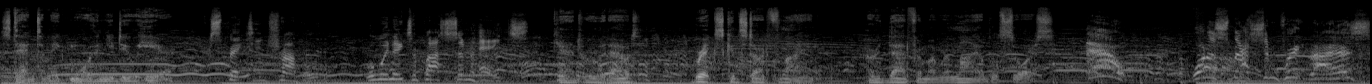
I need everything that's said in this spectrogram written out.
Stand to make more than you do here. Expecting trouble? Well, we need to bust some heads? Can't rule it out. Bricks could start flying. Heard that from a reliable source. Ow! Want to smash some bricklayers?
